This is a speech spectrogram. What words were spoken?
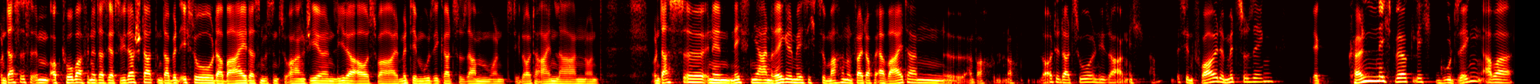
und das ist im Oktober findet das jetzt wieder statt und da bin ich so dabei, das ein bisschen zu arrangieren, Liederauswahl mit dem Musiker zusammen und die Leute einladen und, und das äh, in den nächsten Jahren regelmäßig zu machen und vielleicht auch erweitern, äh, einfach noch Leute dazu holen, die sagen, ich habe ein bisschen Freude mitzusingen. Wir können nicht wirklich gut singen, aber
